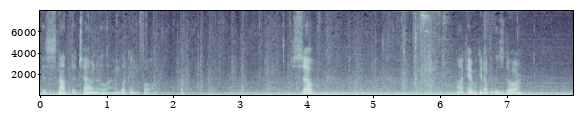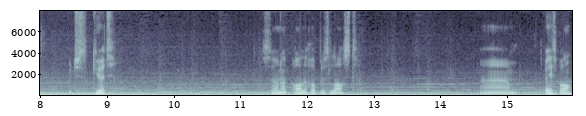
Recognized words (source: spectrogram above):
This is not the terminal I'm looking for. So, okay, we can open this door, which is good. So not all the hope is lost. Um, baseball,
